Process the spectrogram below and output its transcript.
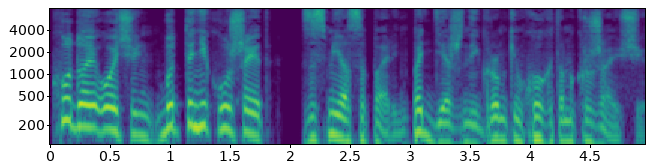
худой очень, будто не кушает», — засмеялся парень, поддержанный громким хохотом окружающих.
